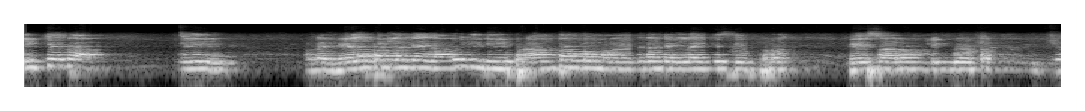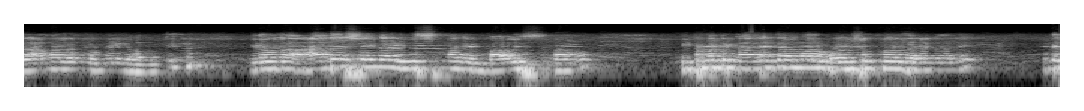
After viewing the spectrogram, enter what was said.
ఐక్యత ఇది అంటే నేలపట్లకే కాదు ఇది ఈ ప్రాంతంలో మనం ఎందుకంటే ఎల్లంకి సింపురం కేసారం లింగోటం గ్రామాలకు ఉన్నాయి కాబట్టి ఇది ఒక ఆదర్శంగా నిలుస్తుందని నేను భావిస్తున్నాను. ఇటువంటి కార్యక్రమాలు భవిష్యత్తులో జరగాలి. అంటే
